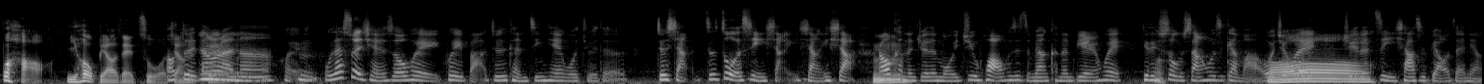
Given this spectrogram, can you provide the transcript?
不好，以后不要再做，这哦，对，当然呢、会嗯，我在睡前的时候会会把，就是可能今天我觉得就想就做的事情想一想一下，然后可能觉得某一句话或是怎么样，可能别人会有点受伤或是干嘛，我就会觉得自己下次不要再那样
